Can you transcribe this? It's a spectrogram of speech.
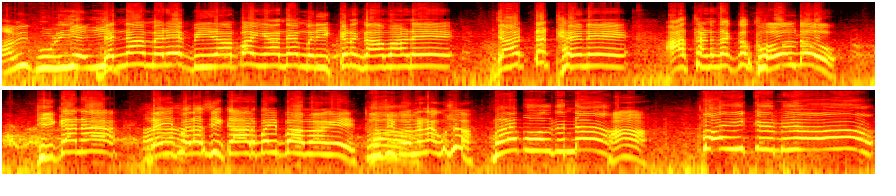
ਆ ਵੀ ਖੋਲੀ ਹੈ ਜੀ। ਜਿੰਨਾ ਮੇਰੇ ਵੀਰਾਂ ਭਾਈਆਂ ਦੇ ਅਮਰੀਕਨ ਗਾਵਾਂ ਨੇ ਜਾਂ ਢੱਠੇ ਨੇ ਆਥਣ ਤੱਕ ਖੋਲ ਦੋ। ਠੀਕ ਆ ਨਾ? ਨਹੀਂ ਫਿਰ ਅਸੀਂ ਕਾਰਵਾਈ ਪਾਵਾਂਗੇ। ਤੁਸੀਂ। ਬੋਲਣਾ ਕੁਛ? ਮੈਂ ਬੋਲ ਦਿੰਦਾ ਹਾਂ। ਭਾਈ ਕਿਵੇਂ ਹੋ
